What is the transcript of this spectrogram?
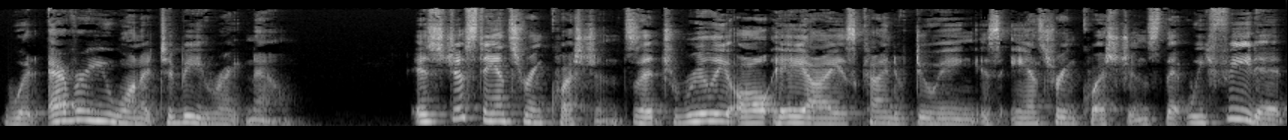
whatever you want it to be right now. It's just answering questions. That's really all AI is kind of doing is answering questions that we feed it.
